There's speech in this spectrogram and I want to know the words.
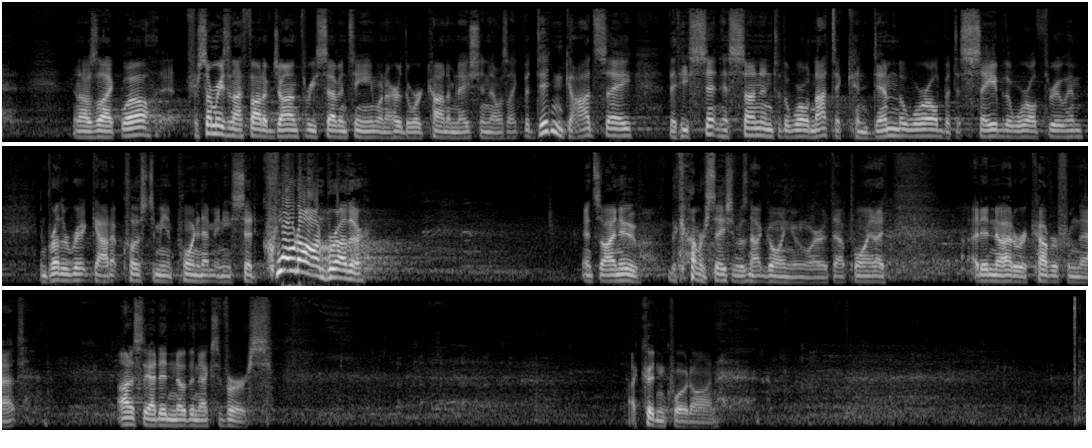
And I was like, well, for some reason I thought of John 3:17 when I heard the word condemnation. I was like, but didn't God say that he sent his son into the world not to condemn the world, but to save the world through him? And brother Rick got up close to me and pointed at me and he said, "Quote on, brother." And so I knew the conversation was not going anywhere at that point. I I didn't know how to recover from that. Honestly, I didn't know the next verse. I couldn't quote on.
